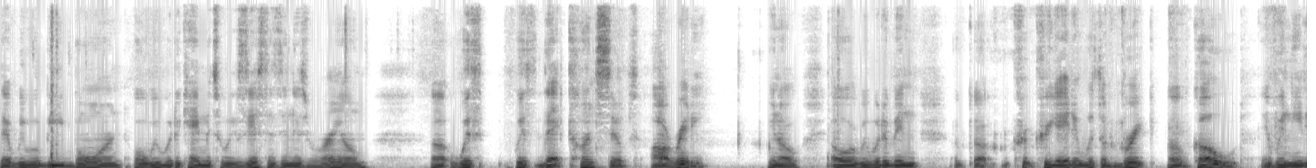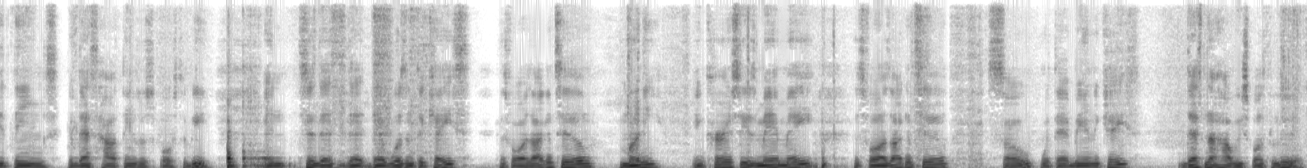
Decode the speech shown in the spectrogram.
that we would be born or we would have came into existence in this realm uh, with with that concept already, you know, or we would have been uh, cr- created with a brick of gold if we needed things, if that's how things were supposed to be. And since that's, that that wasn't the case, as far as I can tell, money and currency is man-made, as far as I can tell. So, with that being the case, that's not how we're supposed to live.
